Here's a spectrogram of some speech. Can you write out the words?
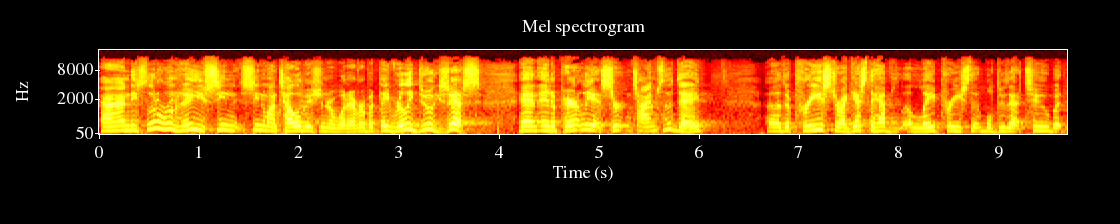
And these little rooms, maybe you've seen, seen them on television or whatever, but they really do exist. And, and apparently, at certain times of the day, uh, the priest, or I guess they have a lay priest that will do that too, but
